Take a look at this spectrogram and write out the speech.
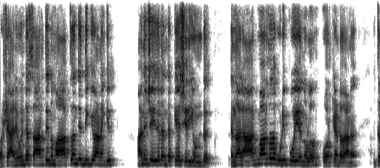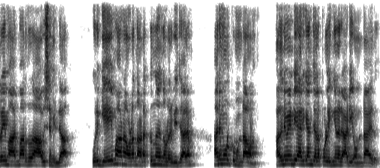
പക്ഷെ അനുവിന്റെ സ്ഥാനത്ത് നിന്ന് മാത്രം ചിന്തിക്കുകയാണെങ്കിൽ അനു ചെയ്തതിൽ എന്തൊക്കെയോ ശരിയുണ്ട്. എന്നാൽ ആത്മാർത്ഥത കൂടി പോയി എന്നുള്ളതും ഓർക്കേണ്ടതാണ്. ഇത്രയും ആത്മാർത്ഥത ആവശ്യമില്ല. ഒരു ഗെയിമാണ് അവിടെ നടക്കുന്നത് എന്നുള്ളൊരു വിചാരം അനുമോൾക്കും ഉണ്ടാവണം. അതിനുവേണ്ടിയായിരിക്കാം ചിലപ്പോൾ ഇങ്ങനെ ഒരു അടി ഉണ്ടായത്.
